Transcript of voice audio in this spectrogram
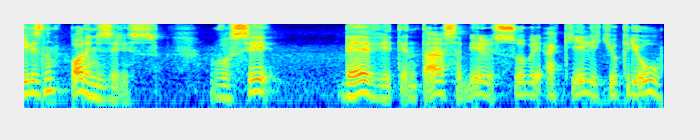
Eles não podem dizer isso. Você deve tentar saber sobre aquele que o criou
